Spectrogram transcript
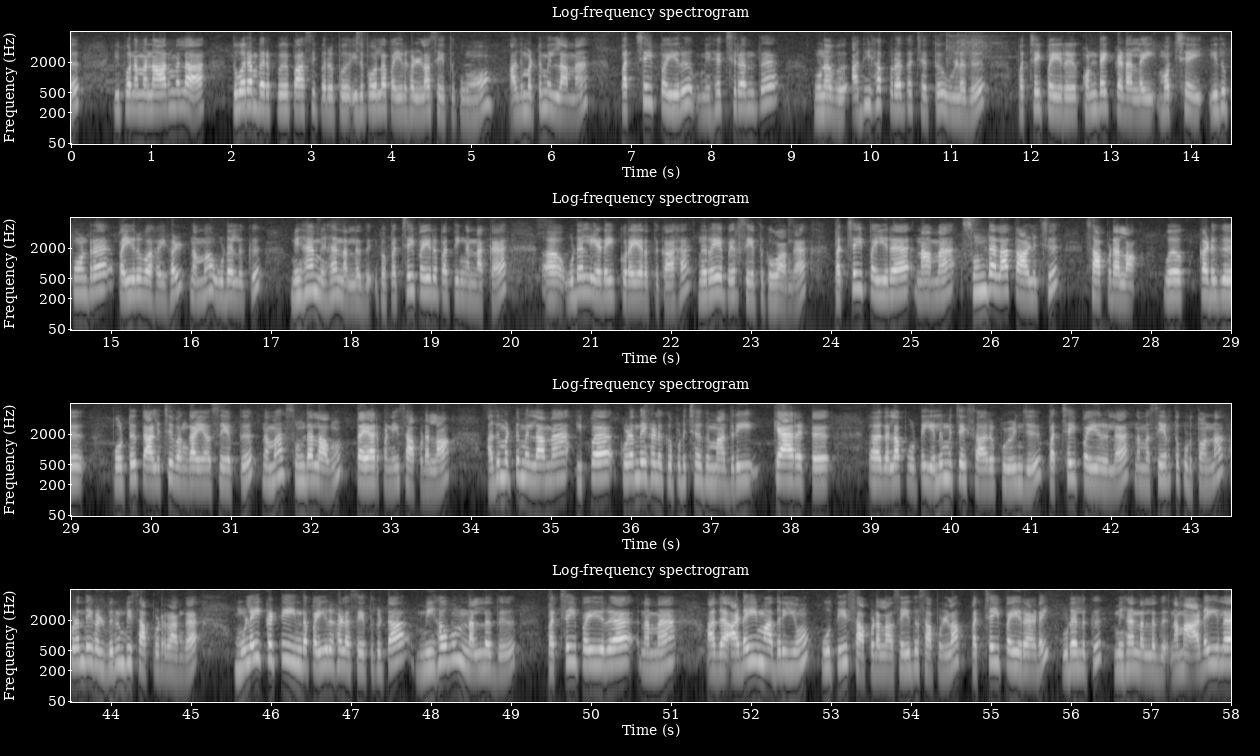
இப்போ நம்ம நார்மலாக துவரம்பருப்பு பாசிப்பருப்பு இது போல் பயிர்கள்லாம் சேர்த்துக்குவோம். அது மட்டும் இல்லாமல் பச்சை பயிறு மிகச்சிறந்த உணவு. அதிக புரதச்சத்து உள்ளது. பச்சை பயிறு கொண்டைக்கடலை மொச்சை இது போன்ற பயிறு வகைகள் நம்ம உடலுக்கு மிக மிக நல்லது. இப்போ பச்சை பயிறு பார்த்திங்கன்னாக்கா உடல் எடை குறையறதுக்காக நிறைய பேர் சேர்த்துக்குவாங்க. பச்சை பயிரை நாம் சுண்டலாக தாளித்து சாப்பிடலாம். கடுகு போட்டு தாளித்து வெங்காயம் சேர்த்து நம்ம சுண்டலாவும் தயார் பண்ணி சாப்பிடலாம். அது மட்டும் இல்லாமல் இப்போ குழந்தைகளுக்கு பிடிச்சது மாதிரி கேரட்டு அதெல்லாம் போட்டு எலுமிச்சை சாறு புழிஞ்சு பச்சை பயிரில் நம்ம சேர்த்து கொடுத்தோம்னா குழந்தைகள் விரும்பி சாப்பிட்றாங்க. முளைக்கட்டி இந்த பயிர்களை சேர்த்துக்கிட்டா மிகவும் நல்லது. பச்சை பயிரை நம்ம அதை அடை மாதிரியும் ஊற்றி சாப்பிடலாம் செய்து சாப்பிடலாம். பச்சை பயிறு அடை உடலுக்கு மிக நல்லது. நம்ம அடையில்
